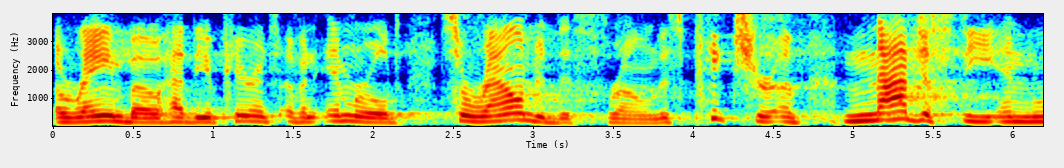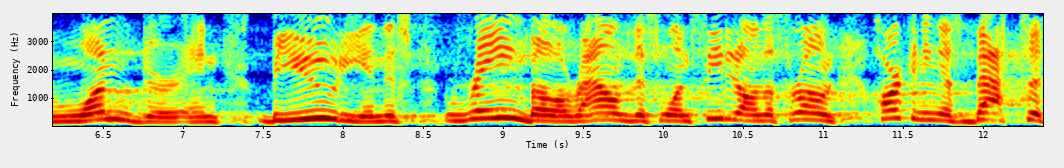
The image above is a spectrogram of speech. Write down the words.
A rainbow had the appearance of an emerald surrounded this throne, this picture of majesty and wonder and beauty, and this rainbow around this one seated on the throne, hearkening us back to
